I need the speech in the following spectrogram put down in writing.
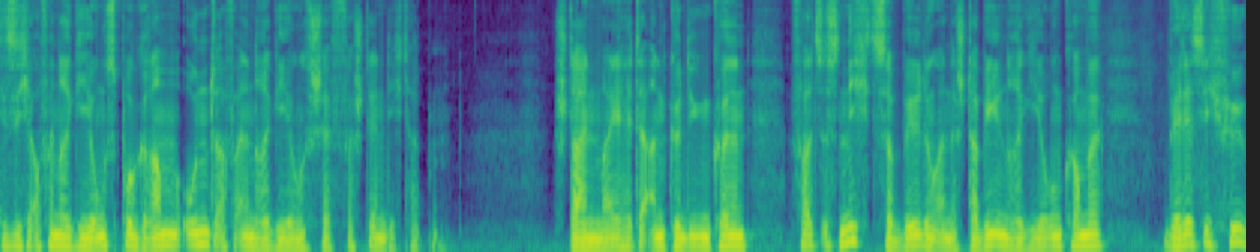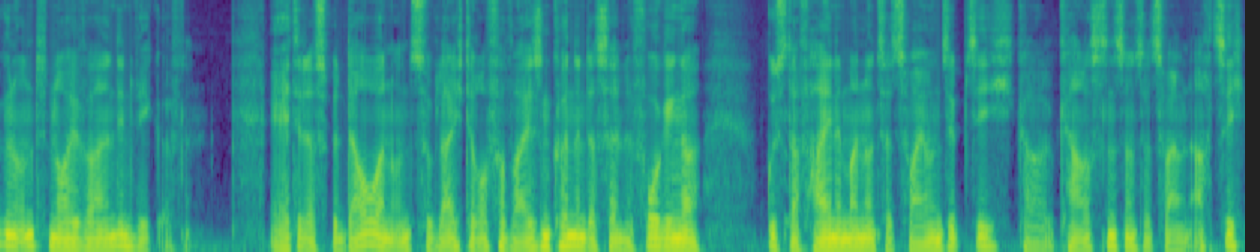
die sich auf ein Regierungsprogramm und auf einen Regierungschef verständigt hatten. Steinmeier hätte ankündigen können, falls es nicht zur Bildung einer stabilen Regierung komme, werde es sich fügen und Neuwahlen den Weg öffnen. Er hätte das bedauern und zugleich darauf verweisen können, dass seine Vorgänger Gustav Heinemann 1972, Karl Carstens 1982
